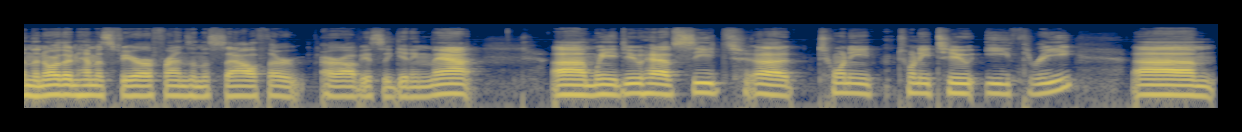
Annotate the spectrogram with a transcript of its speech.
in the northern hemisphere. Our friends in the south are, are obviously getting that. Um, we do have C2022 uh, E3. Um,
